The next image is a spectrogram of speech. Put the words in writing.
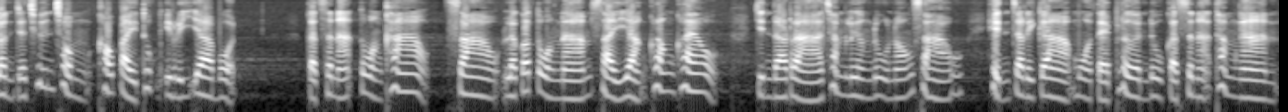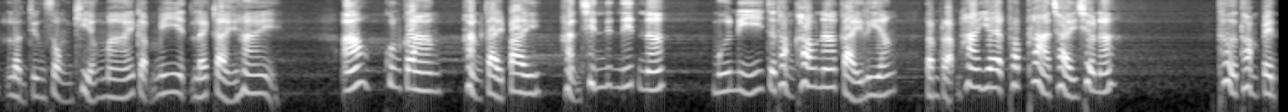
หล่อนจะชื่นชมเขาไปทุกอิริยาบถกัสนะตวงข้าวซาวแล้วก็ตวงน้ำใส่อย่างคล่องแคล่ว จินดาราชำเลืองดูน้องสาว เห็นจริกามัวแต่เพลินดูกัสนะทำงาน หล่อนจึงส่งเขียงไม้กับมีดและไก่ให้ อ้าวคุณกลาง หั่นไก่ไป หั่นชิ้นนิดๆนะ มื้อนี้จะทำข้าวหน้าไก่เลี้ยงตำรับห้าแยกพระพลาชัยเชียวนะ เธอทำเป็น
